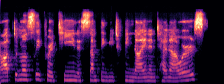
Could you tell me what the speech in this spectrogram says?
Optimal sleep for a teen is something between nine and 10 hours.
